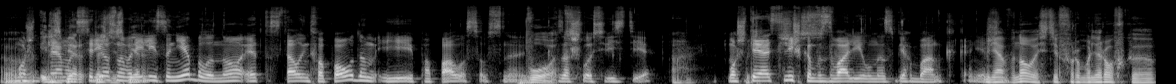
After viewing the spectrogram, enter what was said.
Э, может, или прямо Сбер- подожди, серьезного Сбер? релиза не было, но это стало инфоповодом и попало, собственно, Вот. зашлось везде. Ага. Может, Блин, я слишком сейчас. взвалил на Сбербанк, конечно. Меня в новости формулировка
